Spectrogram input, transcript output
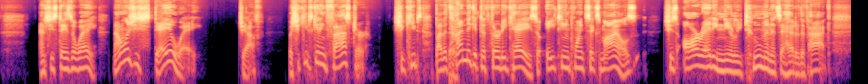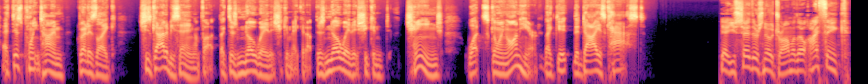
And she stays away. Not only does she stay away, Jeff, but she keeps getting faster. She keeps by the time they get to 30k, so 18.6 miles, she's already nearly two minutes ahead of the pack. At this point in time, Greta's like, she's got to be saying I'm fucked. Like, there's no way that she can make it up. There's no way that she can change what's going on here. Like, it, the die is cast. Yeah, you say there's no drama though. I think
